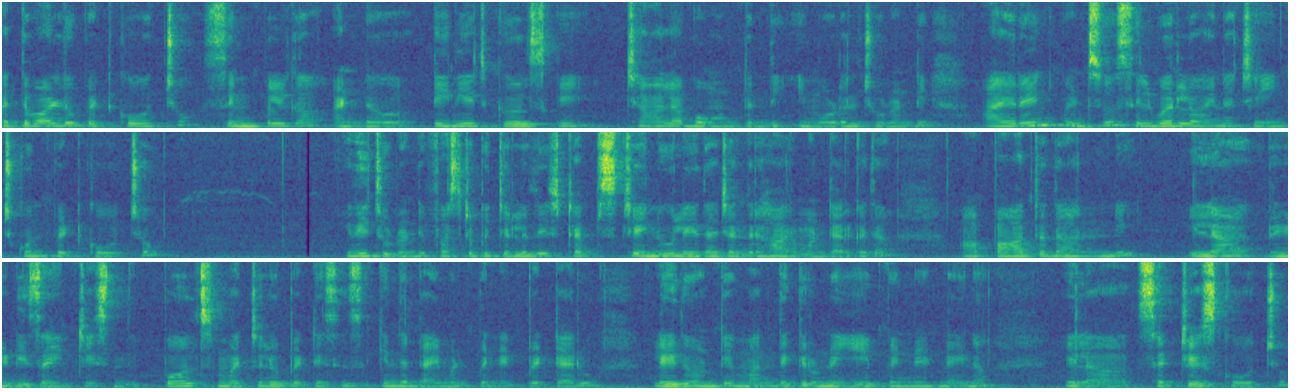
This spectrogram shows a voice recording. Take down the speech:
పెద్దవాళ్ళు పెట్టుకోవచ్చు సింపుల్గా అండ్ టీనేజ్ గర్ల్స్కి చాలా బాగుంటుంది ఈ మోడల్ చూడండి. ఆ అరేంజ్మెంట్స్ సిల్వర్లో అయినా చేయించుకొని పెట్టుకోవచ్చు. ఇది చూడండి ఫస్ట్ పిక్చర్లోది స్టెప్స్ చైను లేదా చంద్రహారం అంటారు కదా. ఆ పాత దాన్ని ఇలా రీడిజైన్ చేసింది. పర్ల్స్ మధ్యలో పెట్టేసేసి కింద డైమండ్ పెండెంట్ పెట్టారు. లేదు అంటే మన దగ్గర ఉన్న ఏ పెండెంట్నైనా ఇలా సెట్ చేసుకోవచ్చు.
